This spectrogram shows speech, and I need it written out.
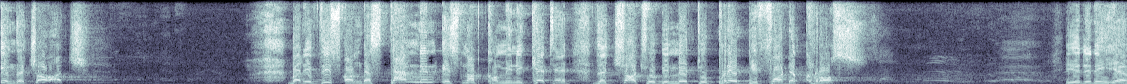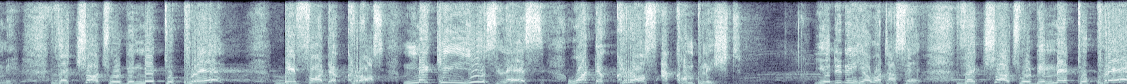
in the church. But if this understanding is not communicated, the church will be made to pray before the cross. You didn't hear me. The church will be made to pray before the cross, making useless what the cross accomplished you didn't hear what i said. The church will be made to pray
